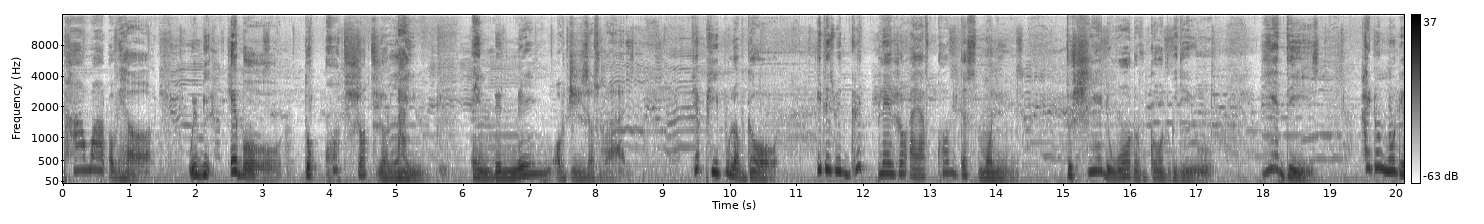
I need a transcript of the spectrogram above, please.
power of hell will be able to cut short your life in the name of Jesus Christ. Dear people of God, it is with great pleasure I have come this morning to share the word of God with you. Hear this. I don't know the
